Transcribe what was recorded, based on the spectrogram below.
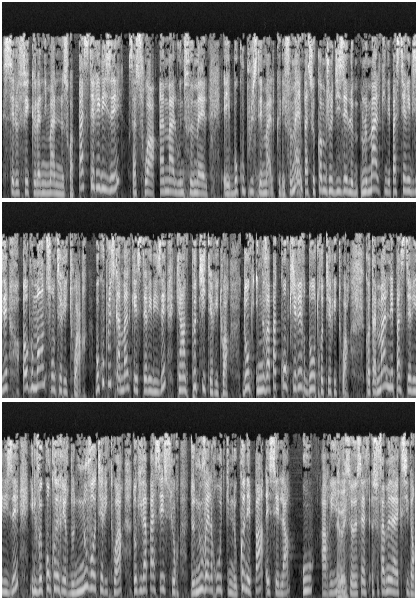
c'est le fait que l'animal ne soit pas stérilisé, que ça soit un mâle ou une femelle, et beaucoup plus les mâles que les femelles, parce que comme je disais, le, le mâle qui n'est pas stérilisé augmente son territoire, beaucoup plus qu'un mâle qui est stérilisé, qui a un petit territoire. Donc il ne va pas conquérir d'autres territoires. Quand un mâle n'est pas stérilisé, il veut conquérir de nouveaux territoires, donc il va passer sur de nouvelles routes qu'il ne connaît pas, et c'est là où arrive Eh oui. ce, ce- ce fameux accident.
